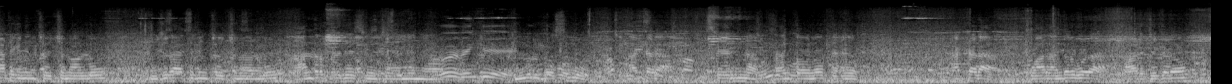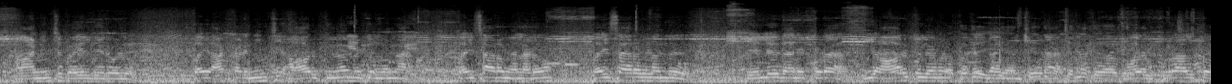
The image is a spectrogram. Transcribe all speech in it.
కర్ణాటక నుంచి వచ్చిన వాళ్ళు గుజరాత్ నుంచి వచ్చిన వాళ్ళు ఆంధ్రప్రదేశ్ నుంచి మూడు బస్సులు అక్కడ చేరిన ప్రాంతంలో అక్కడ వారందరూ కూడా ఆడ దిగడం ఆడ నుంచి బయలుదేరేవాళ్ళు. పై అక్కడి నుంచి ఆరు కిలోమీటర్లు ఉన్న బైసారం వెళ్ళడం బైసారం నందు వెళ్ళేదానికి కూడా ఈ ఆరు కిలోమీటర్ల నుంచి కూడా వారు గుర్రాలతో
